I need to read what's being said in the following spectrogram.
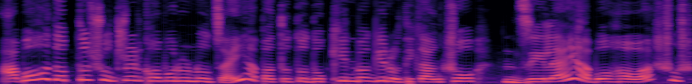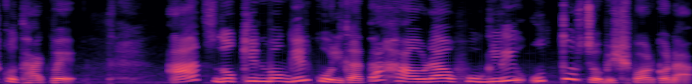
আবহাওয়া দপ্তর সূত্রের খবর অনুযায়ী আপাতত দক্ষিণবঙ্গের অধিকাংশ জেলায় আবহাওয়া শুষ্ক থাকবে। আজ দক্ষিণবঙ্গের কলকাতা, হাওড়া, হুগলি, উত্তর চব্বিশ পরগনা,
